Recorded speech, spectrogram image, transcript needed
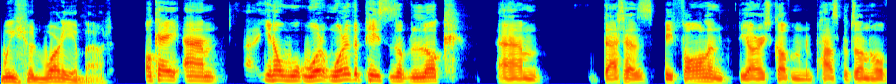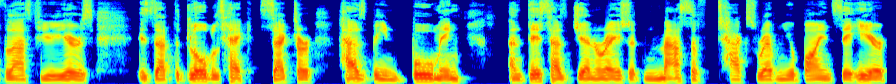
we should worry about? Okay, um, you know, w- one of the pieces of luck um, that has befallen the Irish government and Paschal Donohoe over the last few years is that the global tech sector has been booming, and this has generated massive tax revenue buoyancy here.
